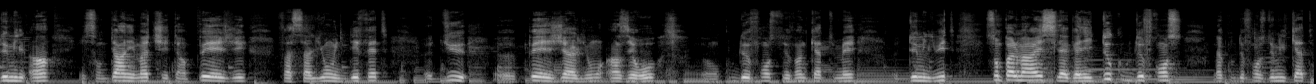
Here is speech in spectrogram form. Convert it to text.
2001 et son dernier match était un PSG face à Lyon, une défaite euh, du euh, PSG à Lyon 1-0 en Coupe de France le 24 mai 2008. Son palmarès, il a gagné deux Coupes de France, la Coupe de France 2004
